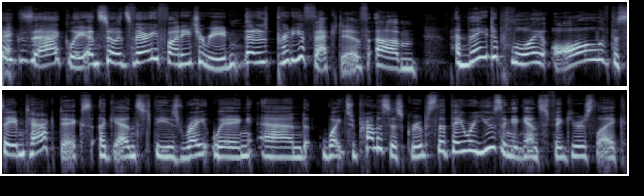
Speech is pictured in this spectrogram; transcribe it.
exactly. And so it's very funny to read and it's pretty effective. Um, And they deploy all of the same tactics against these right wing and white supremacist groups that they were using against figures like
